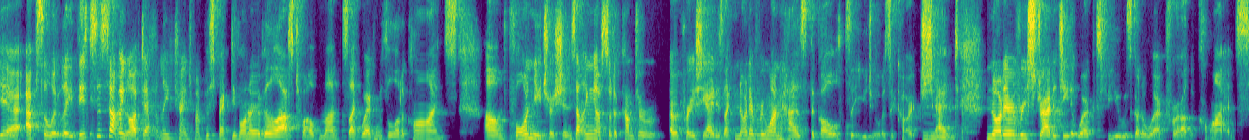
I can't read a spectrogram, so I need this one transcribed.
Yeah, absolutely. This is something I've definitely changed my perspective on over the last 12 months, like working with a lot of clients um, for nutrition. Something I've sort of come to appreciate is like not everyone has the goals that you do as a coach, mm. and not every strategy that works for you is going to work for other clients.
